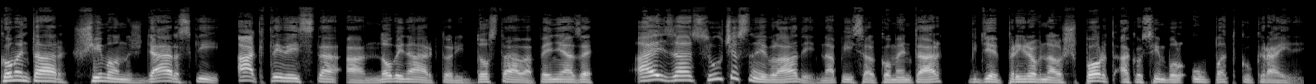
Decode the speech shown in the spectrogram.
Komentár Šimon Žďársky aktivista a novinár, ktorý dostáva peniaze aj za súčasnej vlády, napísal komentár, kde prirovnal šport ako symbol úpadku krajiny.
